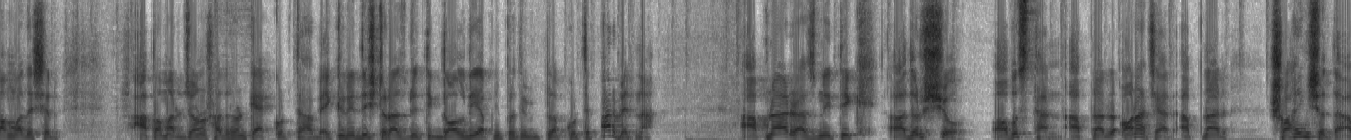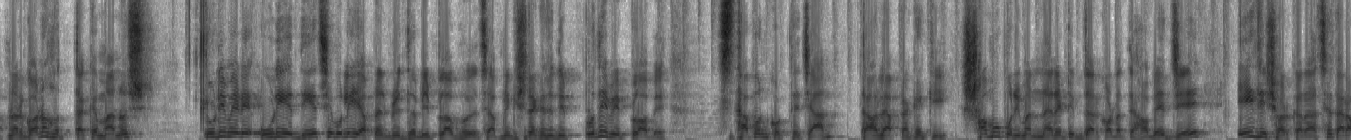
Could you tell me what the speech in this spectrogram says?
বাংলাদেশের আপামার জনসাধারণকে এক করতে হবে। একটি নির্দিষ্ট রাজনৈতিক দল দিয়ে আপনি প্রতি বিপ্লব করতে পারবেন না। আপনার রাজনৈতিক আদর্শ, অবস্থান, আপনার অনাচার, আপনার সহিংসতা, আপনার গণহত্যাকে মানুষ টুটি মেরে উড়িয়ে দিয়েছে বলেই আপনার বিরুদ্ধে বিপ্লব হয়েছে। আপনি কি সেটাকে যদি প্রতি বিপ্লবে স্থাপন করতে চান, তাহলে আপনাকে কি সম পরিমাণ ন্যারেটিভ দাঁড় করাতে হবে যে এই যে সরকার আছে, তারা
